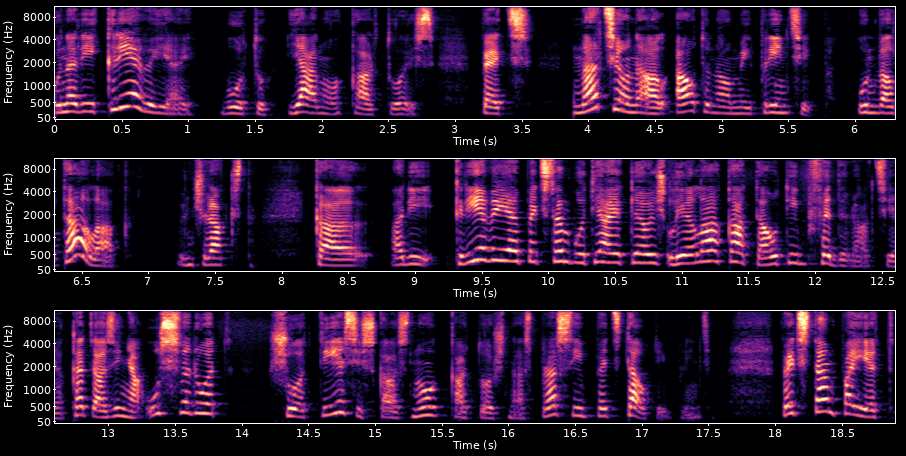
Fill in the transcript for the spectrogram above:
un arī Krievijai būtu jānokārtojas pēc nacionāla autonomija principa, un vēl tālāk. Viņš raksta, ka arī Krievijai pēc tam būtu jāiekļaujas lielākā tautību federācijā, katrā ziņā uzsverot šo tiesiskās nokārtošanās prasību pēc tautību principa. Pēc tam paiet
